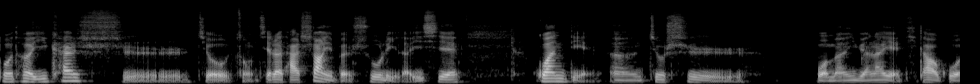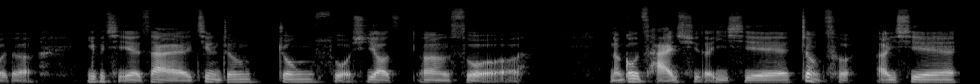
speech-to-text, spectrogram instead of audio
波特一开始就总结了他上一本书里的一些观点，嗯，就是我们原来也提到过的，一个企业在竞争中所需要，嗯，所能够采取的一些政策啊，一些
